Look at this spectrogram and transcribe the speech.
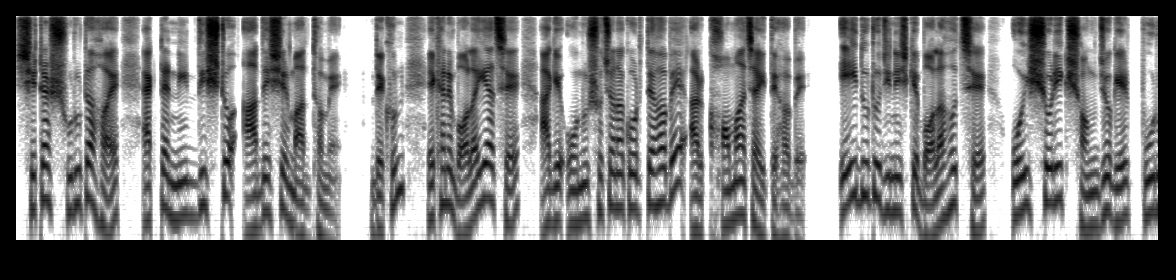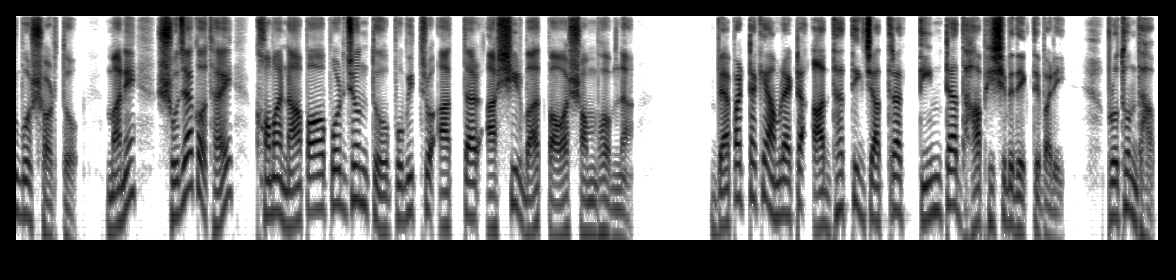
সেটার শুরুটা হয় একটা নির্দিষ্ট আদেশের মাধ্যমে। দেখুন, এখানে বলাই আছে, আগে অনুশোচনা করতে হবে আর ক্ষমা চাইতে হবে। এই দুটো জিনিসকে বলা হচ্ছে ঐশ্বরিক সংযোগের পূর্ব শর্ত। মানে সোজা কথায়, ক্ষমা না পাওয়া পর্যন্ত পবিত্র আত্মার আশীর্বাদ পাওয়া সম্ভব না। ব্যাপারটাকে আমরা একটা আধ্যাত্মিক যাত্রার তিনটা ধাপ হিসেবে দেখতে পারি। প্রথম ধাপ,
